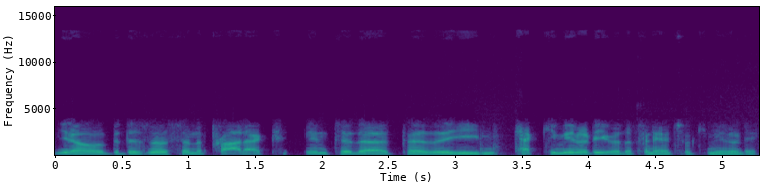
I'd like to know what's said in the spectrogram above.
you know, the business and the product into the to the tech community or the financial community.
